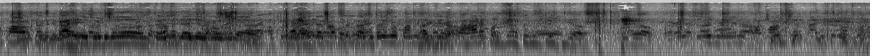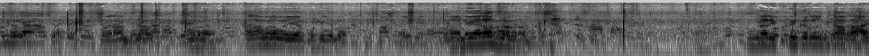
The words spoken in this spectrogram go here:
पहाड़ का काहे छोड़ बस चल जाइए पानी पहाड़ पर जस्ट रुके किया। आराम से आराम आराम भैया हाँ नहीं आराम से आराम से पूरा रिकॉर्डिंग कर लो भाई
